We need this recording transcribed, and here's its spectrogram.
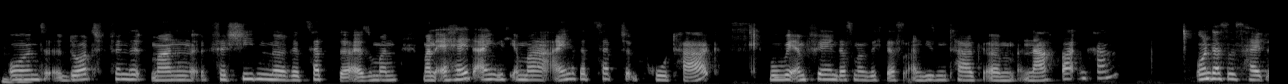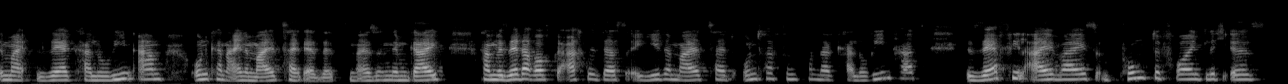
Mhm. Und dort findet man verschiedene Rezepte. Also man, man erhält eigentlich immer ein Rezept pro Tag, wo wir empfehlen, dass man sich das an diesem Tag ähm, nachbacken kann. Und das ist halt immer sehr kalorienarm und kann eine Mahlzeit ersetzen. Also in dem Guide haben wir sehr darauf geachtet, dass jede Mahlzeit unter 500 Kalorien hat, sehr viel Eiweiß, punktefreundlich ist,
